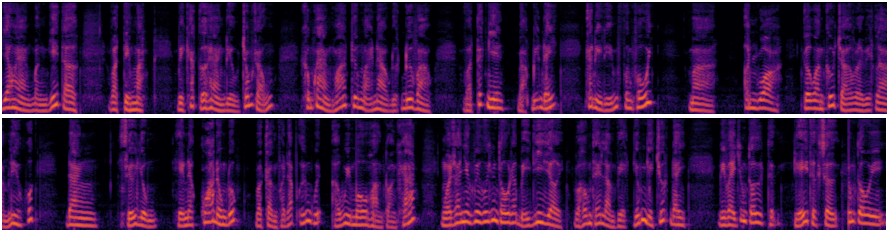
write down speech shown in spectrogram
giao hàng bằng giấy tờ và tiền mặt vì các cửa hàng đều trống rỗng, không có hàng hóa thương mại nào được đưa vào và tất nhiên bạc biến đấy, các địa điểm phân phối mà UNRWA, cơ quan cứu trợ về việc làm Liên Hợp Quốc đang sử dụng hiện đã quá đông đúc và cần phải đáp ứng ở quy mô hoàn toàn khác. Ngoài ra nhân viên của chúng tôi đã bị di dời và không thể làm việc giống như trước đây vì vậy chúng tôi thực, nghĩ thực sự chúng tôi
